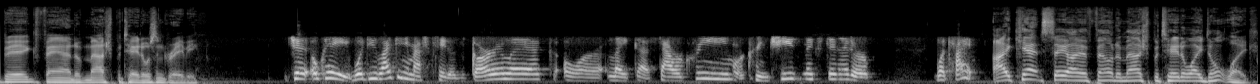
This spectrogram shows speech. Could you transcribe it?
big fan of mashed potatoes and gravy. Okay, what do you like in your mashed potatoes? Garlic or like uh, sour cream or cream cheese mixed in it or what type? I can't say I have found a mashed potato I don't like.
